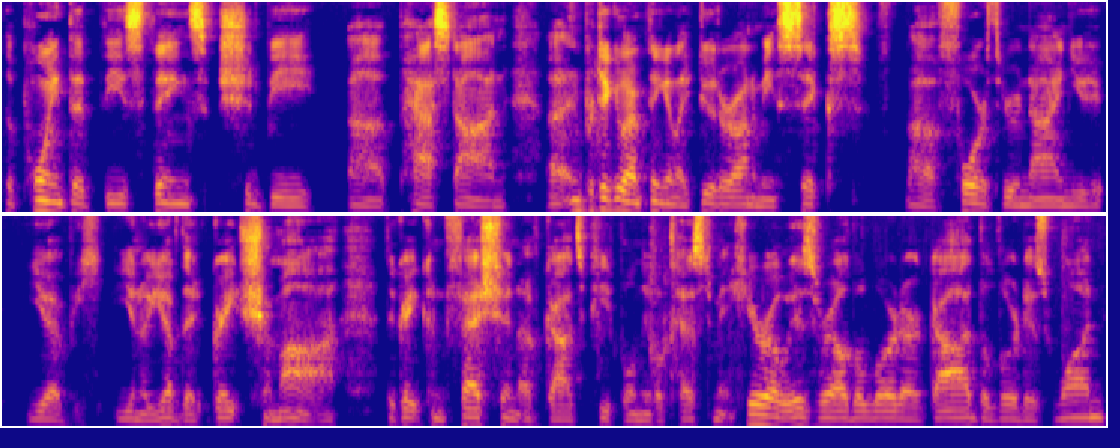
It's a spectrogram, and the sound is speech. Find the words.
the point that these things should be uh, passed on uh, in particular i'm thinking like deuteronomy 6 uh, four through nine, you you have you know you have the great Shema, the great confession of God's people in the Old Testament. Hear, O Israel, the Lord our God, the Lord is one.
